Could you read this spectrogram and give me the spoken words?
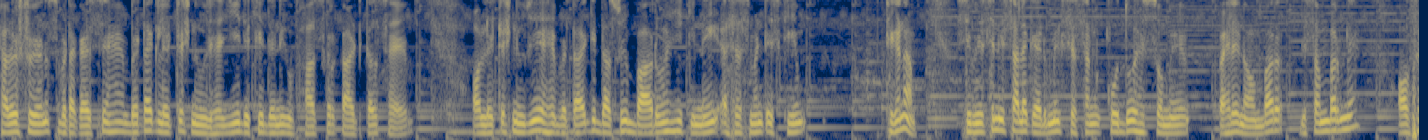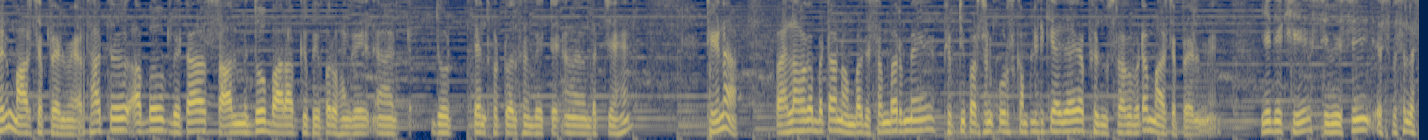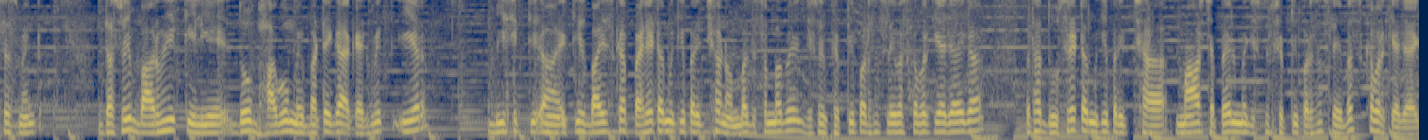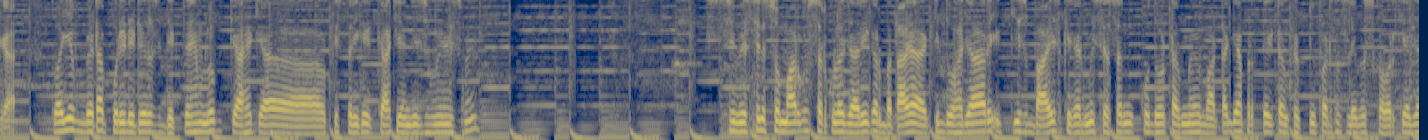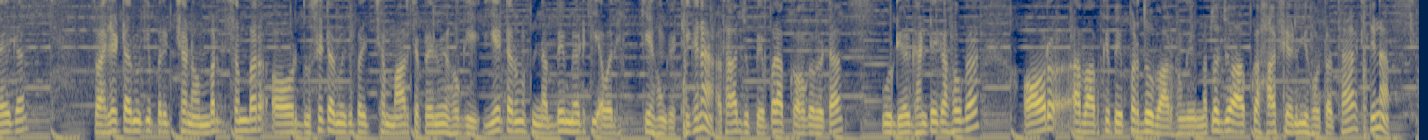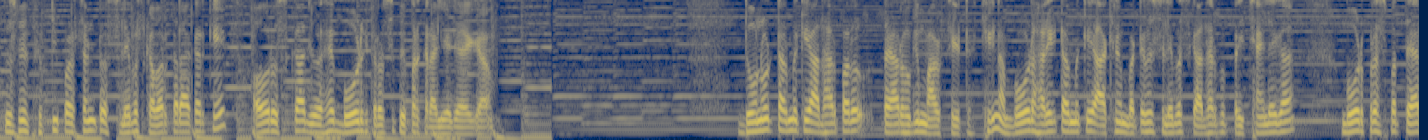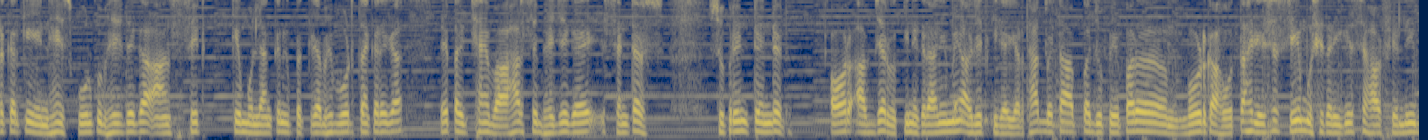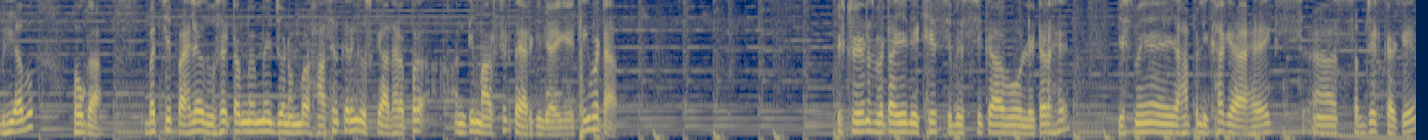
Hello students, बेटा कैसे हैं? बेटा एक लेटेस्ट न्यूज़ है, ये देखिए दैनिक भास्कर का आर्टिकल्स है। और लेटेस्ट न्यूज़ ये है बेटा कि दसवीं, बारहवीं की नई असेसमेंट स्कीम ठीक है ना? सी बी एस ई साल अकेडमिक सेशन को दो हिस्सों में, पहले नवंबर, दिसंबर में और फिर मार्च, अप्रैल में। अर्थात अब बेटा साल में दो बार आपके पेपर होंगे जो टेंथ और ट्वेल्थ में बच्चे हैं, ठीक है ना? पहला होगा बेटा नवंबर, दिसंबर में फिफ्टी परसेंट कोर्स कंप्लीट किया जाएगा, फिर दूसरा होगा बेटा मार्च, अप्रैल में। ये देखिए C B S E special assessment दसवीं, बारहवीं के लिए दो भागों में बटेगा एकेडमिक ईयर बीस इक्कीस, बाईस का पहले टर्म की परीक्षा नवंबर, दिसंबर में, जिसमें 50 परसेंट सिलेबस कवर किया जाएगा, तथा दूसरे टर्म की परीक्षा मार्च, अप्रैल में, जिसमें 50 परसेंट सिलेबस कवर किया जाएगा। तो आइए बेटा पूरी डिटेल्स देखते हैं हम लोग, क्या है, क्या, किस तरीके के, क्या चेंजेज हुए हैं इसमें। सी बी एस ने सोमवार को सर्कुलर जारी कर बताया कि 2021-22 के अकेडमिक सेशन को दो टर्म में बांटा गया, प्रत्येक टर्म 50 परसेंट सिलेबस कवर किया जाएगा। पहले टर्म की परीक्षा नवंबर, दिसंबर और दूसरे टर्म की परीक्षा मार्च, अप्रैल में होगी। ये टर्म 90 मिनट की अवधि के होंगे, ठीक है ना? अर्थात जो पेपर आपका होगा बेटा, वो डेढ़ घंटे का होगा और अब आपके पेपर दो बार होंगे। मतलब जो आपका हाफ़ ईयरली होता था, ठीक है ना? तो उसमें फिफ्टी परसेंट सिलेबस कवर करा करके और उसका जो है बोर्ड की तरफ़ से पेपर करा लिया जाएगा। दोनों टर्म के आधार पर तैयार होगी मार्कशीट, ठीक ना? बोर्ड हर एक टर्म के आखिर में बटे हुए सिलेबस के आधार पर परीक्षाएँ लेगा। बोर्ड प्रश्न पत्र तैयार करके इन्हें स्कूल को भेज देगा। आंसर सीट के मूल्यांकन की प्रक्रिया भी बोर्ड तय करेगा। ये परीक्षाएँ बाहर से भेजे गए सेंटर सुपरिंटेंडेंट और ऑब्ज़र्व की निगरानी में आयोजित की जाएगी। अर्थात बेटा आपका जो पेपर बोर्ड का होता है, जैसे सेम उसी तरीके से हाफ़ ईयरली भी अब होगा। बच्चे पहले और दूसरे टर्म में जो नंबर हासिल करेंगे, उसके आधार पर अंतिम मार्कशीट तैयार की जाएगी। ठीक बेटा? स्टूडेंट्स बेटा ये देखिए सी का वो लेटर है, जिसमें यहाँ पर लिखा गया है एक सब्जेक्ट करके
